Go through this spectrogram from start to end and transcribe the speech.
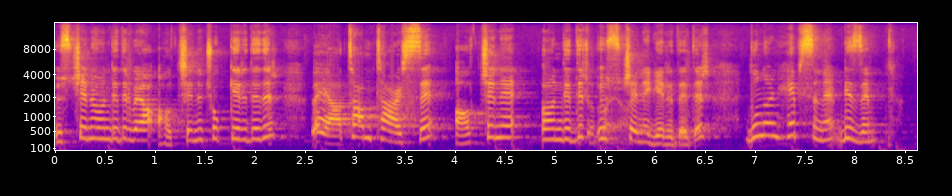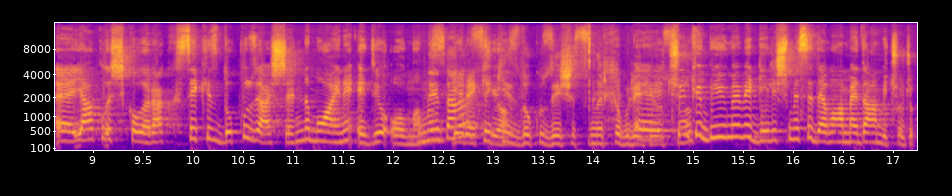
Üst çene öndedir veya alt çene çok geridedir. Veya tam tersi alt çene öndedir, üst çene geridedir. Bunların hepsini bizim e, yaklaşık olarak 8-9 yaşlarında muayene ediyor olmamız Neden gerekiyor. 8-9 yaşı sınır kabul Ee, ediyorsunuz? çünkü büyüme ve gelişmesi devam eden bir çocuk.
